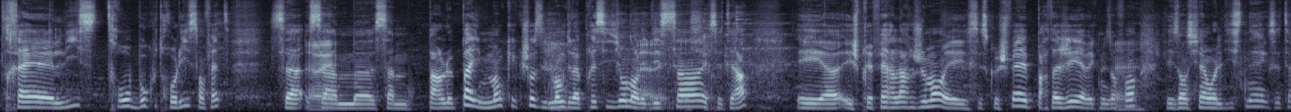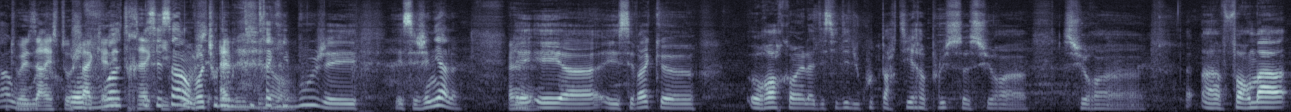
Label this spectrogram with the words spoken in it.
très lisses, trop, beaucoup trop lisses en fait, ça, ça, me, ça me parle pas. Il me manque quelque chose, il manque de la précision dans les dessins, etc. Et, euh, et je préfère largement, et c'est ce que je fais, partager avec mes enfants les anciens Walt Disney, etc. Tu vois les on Aristochats les traits c'est ça, on voit tous les petits traits qui bougent et, et c'est génial. Ouais. Et, et, euh, et c'est vrai que Aurore, quand elle a décidé du coup de partir plus sur, euh, sur euh, un format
